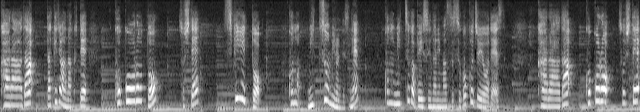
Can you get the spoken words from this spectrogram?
体だけではなくて心とそしてスピリットこの3つを見るんですね。この3つがベースになります。すごく重要です。体心そして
